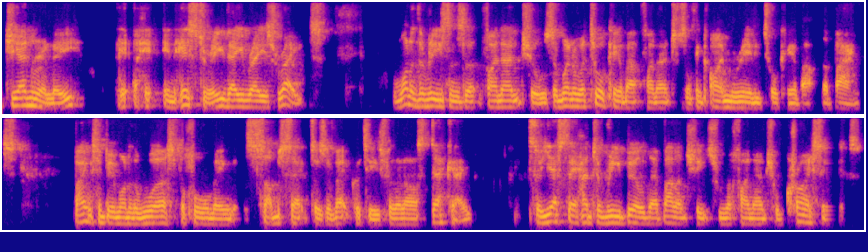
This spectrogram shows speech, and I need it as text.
generally, in history, they raise rates. One of the reasons that financials, and when we're talking about financials, I think I'm really talking about the banks. Banks have been one of the worst performing subsectors of equities for the last decade. So, yes, they had to rebuild their balance sheets from the financial crisis.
